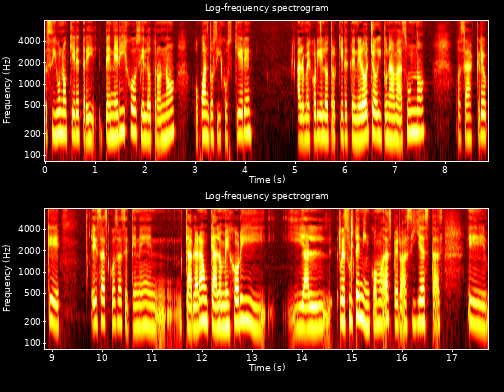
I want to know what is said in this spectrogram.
si uno quiere tener hijos y el otro no, o cuántos hijos quieren, a lo mejor y el otro quiere tener ocho y tú nada más uno. O sea, creo que esas cosas se tienen que hablar, aunque a lo mejor y, y al resulten incómodas, pero así ya estás. Eh,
